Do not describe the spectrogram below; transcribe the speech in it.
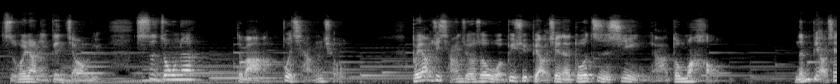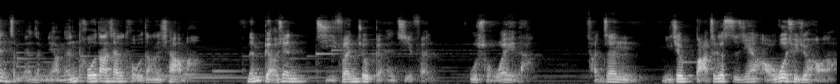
只会让你更焦虑。事中呢，对吧？不强求，不要去强求说我必须表现的多自信啊，多么好，能表现怎么样怎么样，能投当下就投当下嘛，能表现几分就表现几分，无所谓的，反正你就把这个时间熬过去就好了。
